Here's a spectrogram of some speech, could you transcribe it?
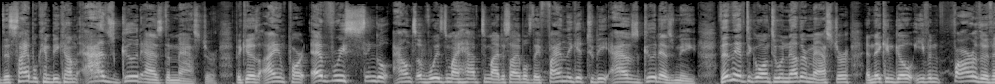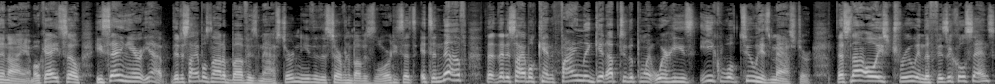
disciple can become as good as the master because I impart every single ounce of wisdom I have to my disciples. They finally get to be as good as me. Then they have to go on to another master and they can go even farther than I am. Okay, so he's saying here, yeah, the disciple's not above his master, neither the servant above his Lord. He says it's enough that the disciple can finally get up to the point where he's equal to his master. That's not always true in the physical sense,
